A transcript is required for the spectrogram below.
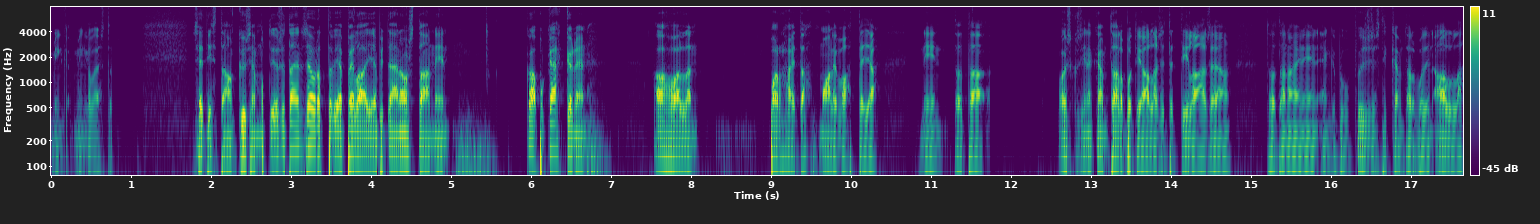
minkä, minkälaista setistä on kyse, mutta jos jotain seurattavia pelaajia pitää nostaa, niin Kaapo Kähkönen, AHLn parhaita maalivahteja, niin tota, olisiko siinä Cam Talbotin alla sitten tilaa, se on, tota noin, niin, enkä puhu fyysisesti Cam Talbotin alla,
